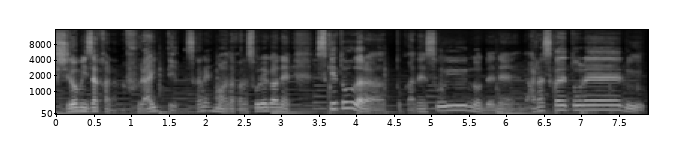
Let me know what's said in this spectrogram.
白身魚のフライっていうんですかね？まあだからそれがね、スケトウダラとかね、そういうのでね、アラスカで取れる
